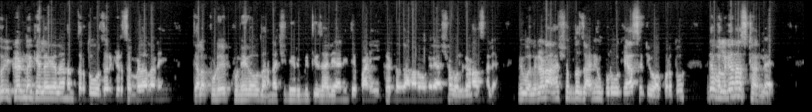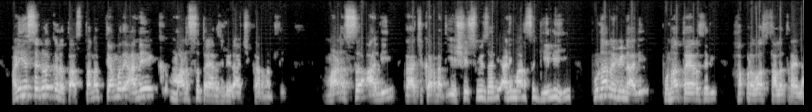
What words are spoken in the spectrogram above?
तो इकडनं केला गेल्यानंतर तो ओझरखेडचा मिळाला नाही. त्याला पुढे पुणेगाव धरणाची निर्मिती झाली आणि ते पाणी इकडनं जाणार वगैरे अशा वल्गणा झाल्या. मी वल्गणा हा शब्द जाणीवपूर्वक यासाठी वापरतो. त्या वल्गणाच ठरल्या आणि हे सगळं करत असताना त्यामध्ये अनेक माणसं तयार झाली राजकारणातली. माणसं आली राजकारणात यशस्वी झाली आणि माणसं गेली पुन्हा नवीन आली पुन्हा तयार झाली हा प्रवास चालत राहिला.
